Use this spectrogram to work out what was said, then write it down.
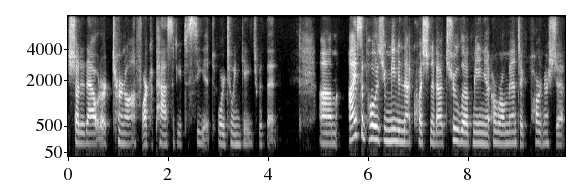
shut it out or turn off our capacity to see it or to engage with it um, I suppose you mean in that question about true love meaning a romantic partnership.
